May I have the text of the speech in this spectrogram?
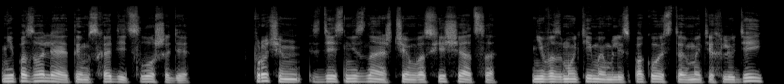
не позволяет им сходить с лошади. Впрочем, здесь не знаешь, чем восхищаться, невозмутимым ли спокойствием этих людей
